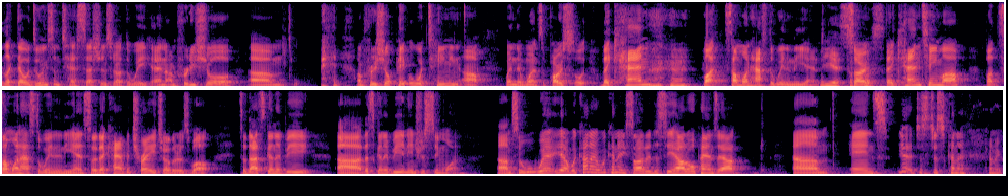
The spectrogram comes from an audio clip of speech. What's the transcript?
like they were doing some test sessions throughout the week, and I'm pretty sure, um, I'm pretty sure people were teaming up when they weren't supposed to. They can, but someone has to win in the end. Yes, So they can team up, but someone has to win in the end. So they can betray each other as well. So that's gonna be uh, that's gonna be an interesting one. Um, so we're yeah we're kind of we're kind of excited to see how it all pans out. Um, and yeah, just just kind of kind of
